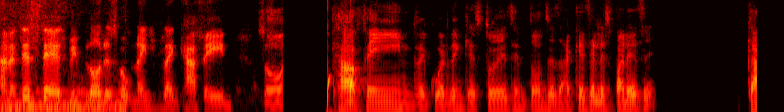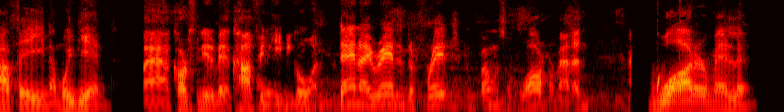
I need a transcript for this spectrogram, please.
And at this stage, my blood is about 90% caffeine. So Cafeína. Recuerden que esto es entonces, ¿a qué se les parece? Cafeína. Muy bien. Uh, of course, we need a bit of coffee to keep me going. Then I raided the fridge and found some watermelon. Watermelon.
